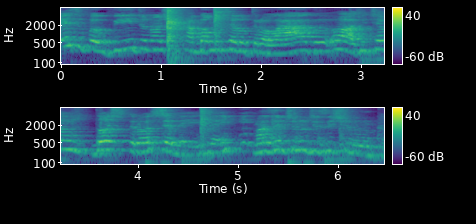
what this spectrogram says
Esse foi o vídeo, nós acabamos sendo trollados. Ó, a gente é uns dois trouxas mesmo, hein? Mas a gente não desiste nunca.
